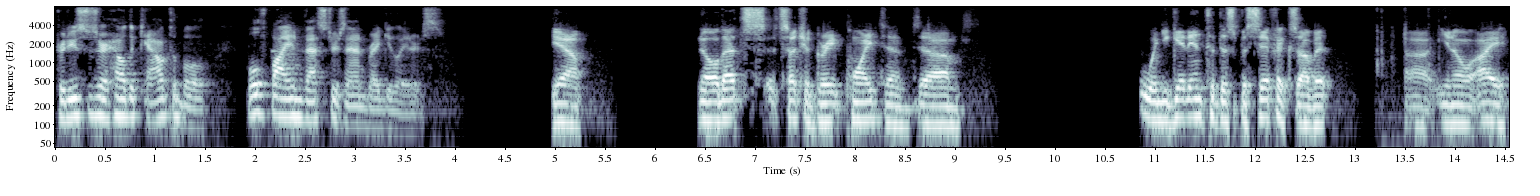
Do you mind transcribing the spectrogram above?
producers are held accountable both by investors and regulators. Yeah, no, that's such a great point. and um, when you get into the specifics of it, uh, you know, I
